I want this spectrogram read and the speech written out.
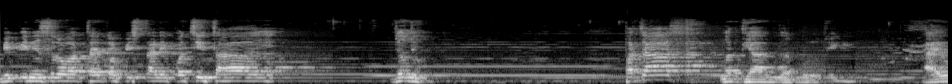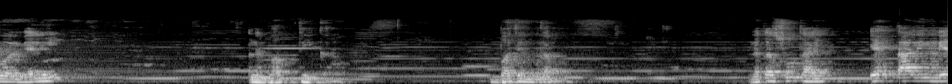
બીપીની શરૂઆત થાય તો પિસ્તાલીસ, પછી થાય. જોજો. પચાસ મધ્યાંતર પૂરું થઈ ગયું. આવ્યો વહેલી અને ભક્તિ કરો. ભજન કરો. નકર શું થાય? એક તાલીમ બે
